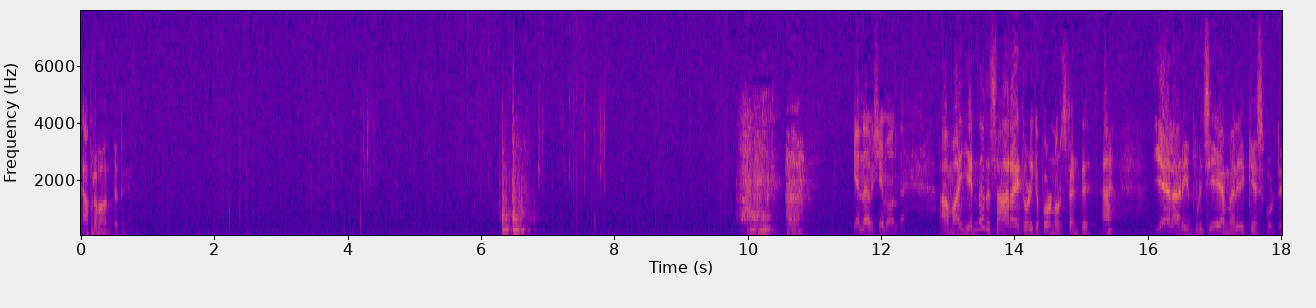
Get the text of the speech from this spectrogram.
அப்புறமா வந்து தட்டுங்க. என்ன விஷயமா வந்த? ஆமா என்னது சாராய தொழிக்க போறோன்னு ஒரு ஸ்டண்ட் ஏலாரையும் பிடிச்சி ஏமாலையே கேஸ் போட்டு.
